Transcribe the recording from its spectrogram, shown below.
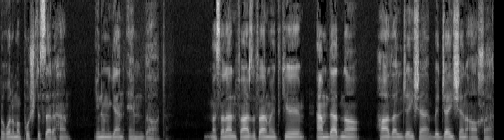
به قول ما پشت سر هم. اینو میگن امداد. مثلا فرض فرمایید که امددنا هذا الجیش به جیش آخر.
